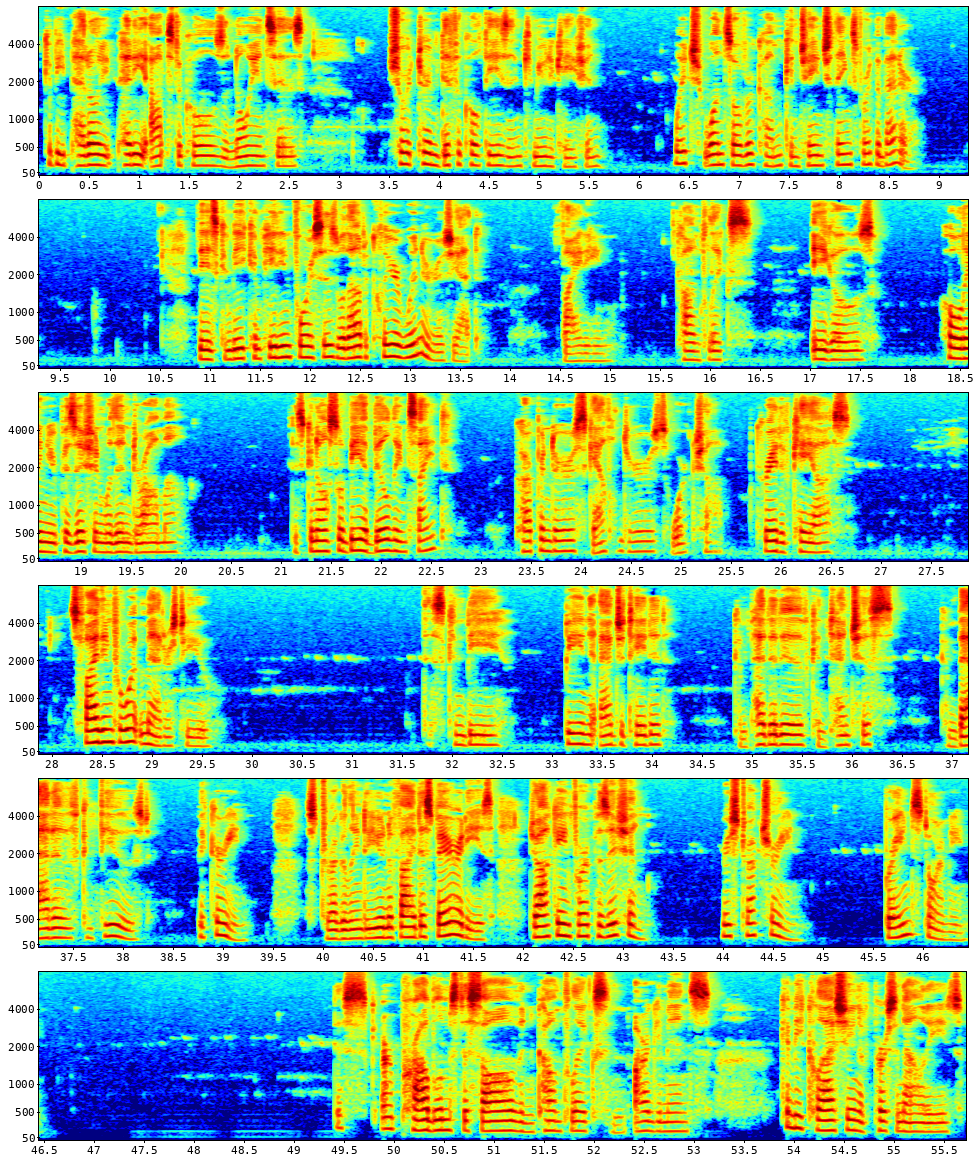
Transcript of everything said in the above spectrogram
Could be petty, petty obstacles, annoyances, short term difficulties in communication, which, once overcome, can change things for the better. These can be competing forces without a clear winner as yet. Fighting, conflicts, egos, holding your position within drama. This can also be a building site, carpenters, scaffolders, workshop, creative chaos. It's fighting for what matters to you. This can be being agitated, competitive, contentious, combative, confused, bickering, struggling to unify disparities, jockeying for a position, restructuring, brainstorming, this are problems to solve and conflicts and arguments, can be clashing of personalities,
